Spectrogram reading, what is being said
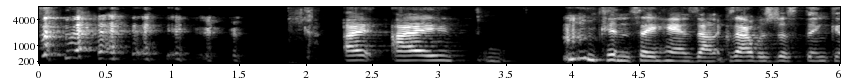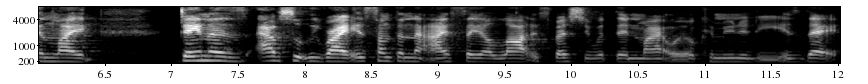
said that. I I can say hands down because I was just thinking like Dayna's absolutely right. It's something that I say a lot, especially within my oil community, is that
